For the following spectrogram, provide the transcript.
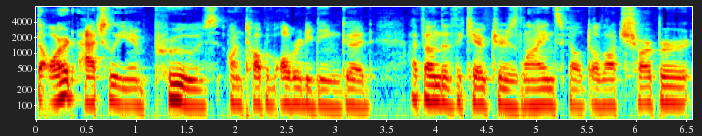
The art actually improves on top of already being good. I found that the characters' lines felt a lot sharper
